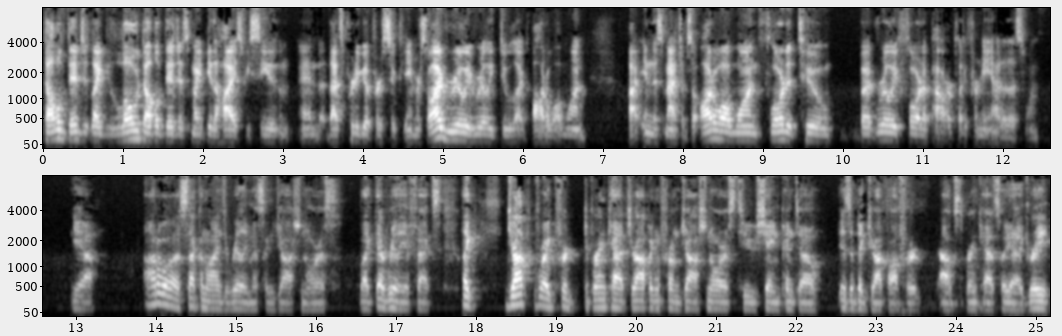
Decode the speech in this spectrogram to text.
double digit, like low double digits might be the highest we see them, and that's pretty good for a six gamer. So I really, really do like Ottawa one uh, in this matchup. So Ottawa one, Florida two, but really Florida power play for me out of this one. Yeah, Ottawa second lines really missing Josh Norris. Like that really affects like drop like for DeBrincat dropping from Josh Norris to Shane Pinto is a big drop off for Alex DeBrincat. So yeah, I agree.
